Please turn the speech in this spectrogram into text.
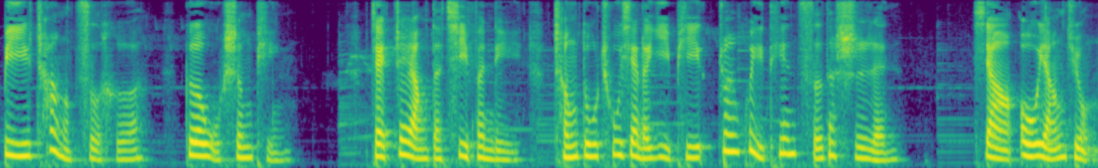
比唱此和，歌舞升平。在这样的气氛里，成都出现了一批专会填词的诗人，像欧阳炯、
